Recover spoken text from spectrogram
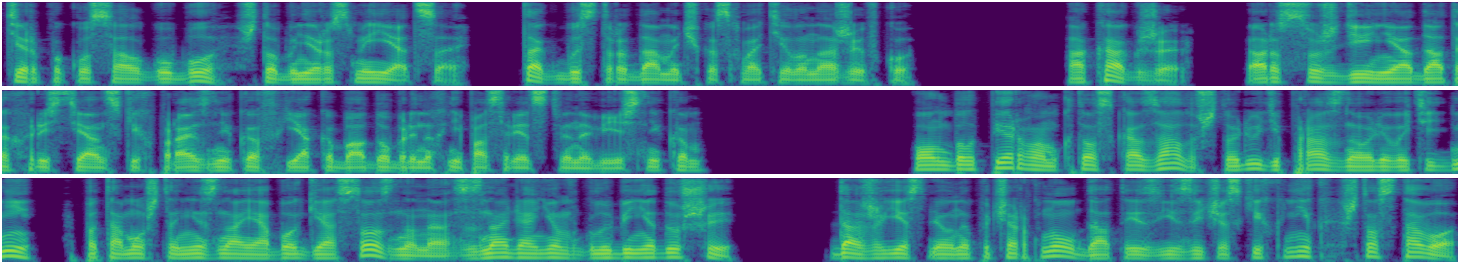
Тир покусал губу, чтобы не рассмеяться. Так быстро дамочка схватила наживку. А как же? А рассуждения о датах христианских праздников, якобы одобренных непосредственно вестником? Он был первым, кто сказал, что люди праздновали в эти дни, потому что, не зная о Боге осознанно, знали о нем в глубине души. Даже если он и почерпнул даты из языческих книг, что с того?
